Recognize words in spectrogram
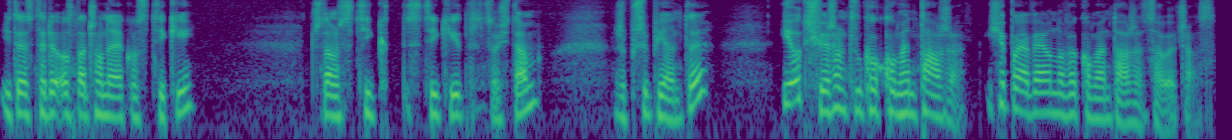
i to jest wtedy oznaczone jako sticky, czy tam stick, sticky, coś tam, że przypięty. I odświeżam tylko komentarze. I się pojawiają nowe komentarze cały czas.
